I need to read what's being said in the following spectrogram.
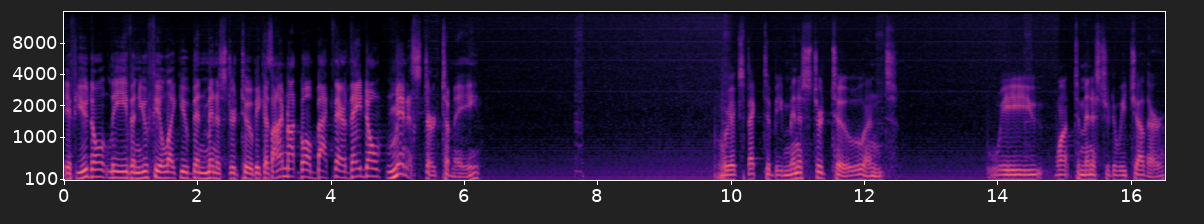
if you don't leave and you feel like you've been ministered to, because I'm not going back there, they don't minister to me. We expect to be ministered to, and we want to minister to each other.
